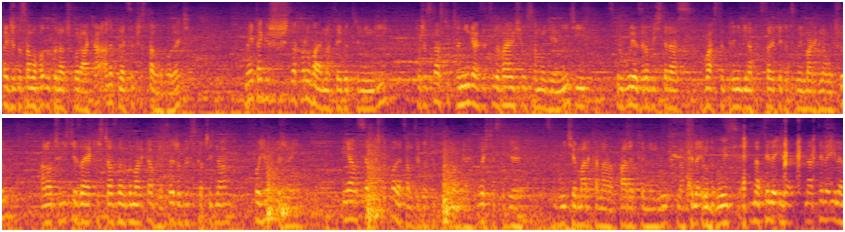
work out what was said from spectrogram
Także do samochodu to na czworaka, ale plecy przestały boleć. No i tak już zachorowałem na te jego treningi. Po 16 treningach zdecydowałem się usamodzielnić i spróbuję zrobić teraz własne treningi na podstawie tego, co mnie Marek nauczył. Ale oczywiście za jakiś czas znowu do Marka wrócę, żeby wskoczyć na poziom wyżej. Ja serdecznie polecam tego typu drogę. Weźcie sobie, spróbujcie Marka na parę treningów, na tyle, ile, na tyle, ile, na tyle, ile,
